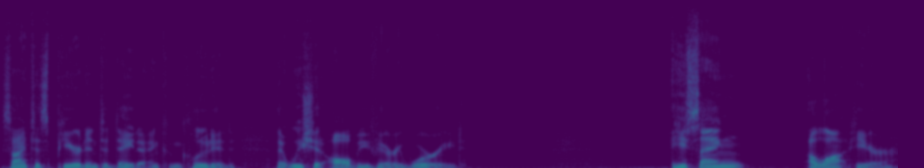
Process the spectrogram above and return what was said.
Scientists peered into data and concluded that we should all be very worried. He's saying a lot here.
